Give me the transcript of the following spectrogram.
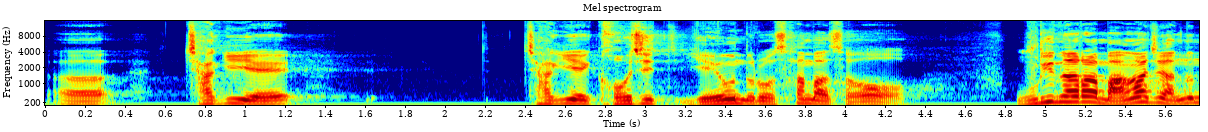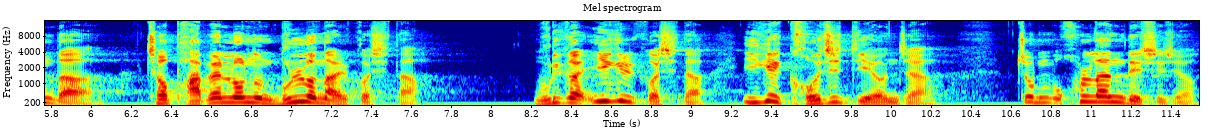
어, 자기의 자기의 거짓 예언으로 삼아서 우리나라 망하지 않는다. 저 바벨론은 물러날 것이다. 우리가 이길 것이다. 이게 거짓 예언자. 좀 혼란되시죠?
